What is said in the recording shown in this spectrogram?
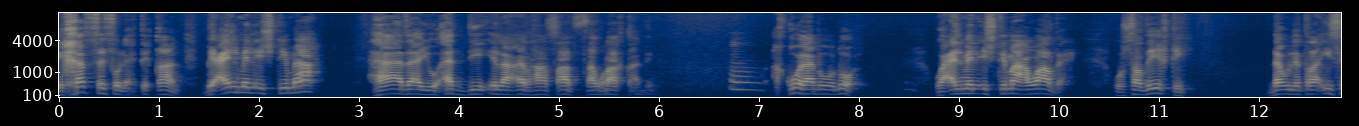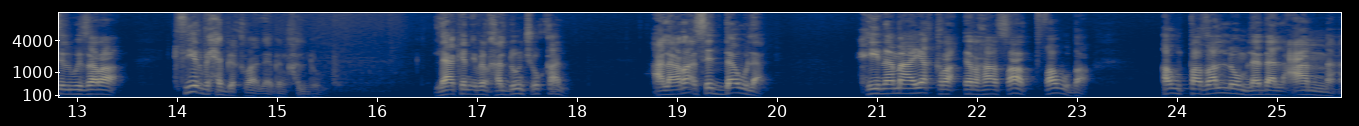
يخففوا الاحتقان بعلم الاجتماع هذا يؤدي إلى إرهاصات ثورة قادمة. أقولها بوضوح. وعلم الاجتماع واضح. وصديقي دولة رئيس الوزراء كثير بحب يقرأ لابن خلدون. لكن ابن خلدون شو قال؟ على رأس الدولة حينما يقرأ إرهاصات فوضى أو تظلم لدى العامة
